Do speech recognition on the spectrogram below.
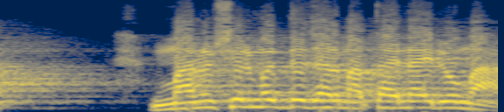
মানুষের মধ্যে যার মাথায় নাই রোমা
